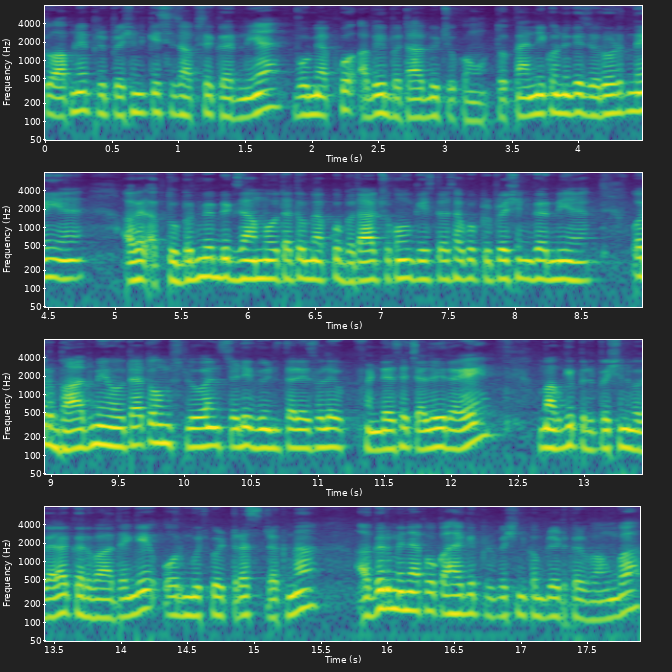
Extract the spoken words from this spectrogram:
तो आपने प्रिपरेशन किस हिसाब से करनी है, वो मैं आपको अभी बता भी चुका हूँ। तो पैनिक होने की ज़रूरत नहीं है। अगर अक्टूबर में भी एग्ज़ाम होता है तो मैं आपको बता चुका हूँ किस तरह से आपको प्रिपरेशन करनी है। और बाद में होता है तो हम स्लो एंड स्टडी विंस तरह वाले फंडे से चले रहे, हम आपकी प्रिपरेशन वगैरह करवा देंगे और मुझ पर ट्रस्ट रखना। अगर मैंने आपको कहा है कि प्रिपरेशन कंप्लीट करवाऊँगा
